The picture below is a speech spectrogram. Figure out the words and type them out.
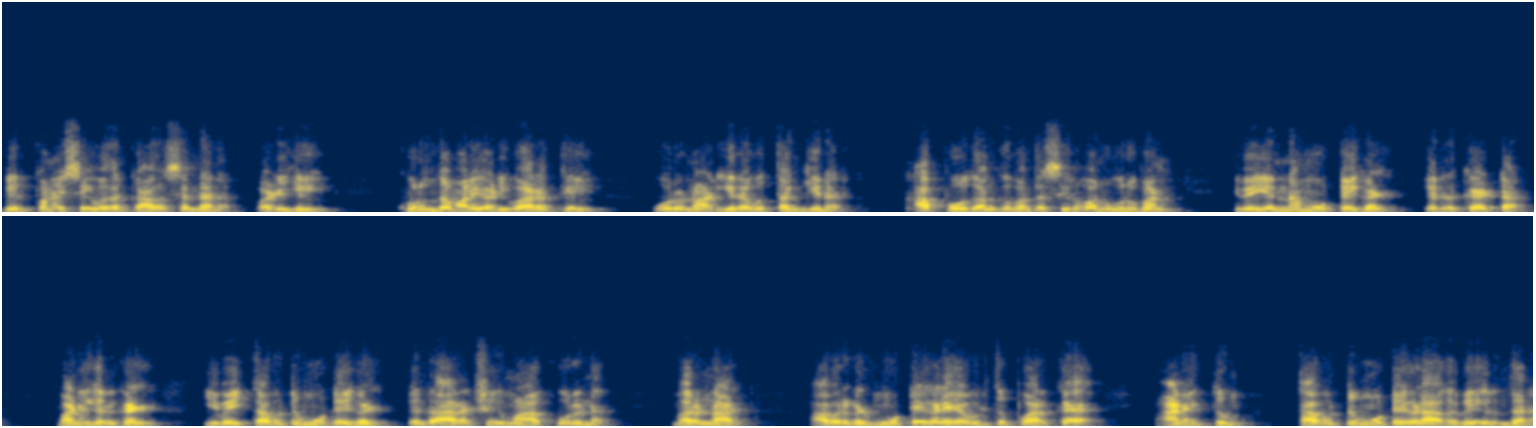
விற்பனை செய்வதற்காக சென்றனர் வழியில் குருந்தமலை அடிவாரத்தில் ஒரு நாள் இரவு தங்கினர். அப்போது அங்கு வந்த சிறுவன் ஒருவன் இவை என்ன மூட்டைகள்? என்று கேட்டான். வணிகர்கள் இவை தவிட்டு மூட்டைகள் என்று அலட்சியமாக கூறினர். மறுநாள் அவர்கள் மூட்டைகளை அவிழ்த்து பார்க்க அனைத்தும் தவிட்டு மூட்டைகளாகவே இருந்தன.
